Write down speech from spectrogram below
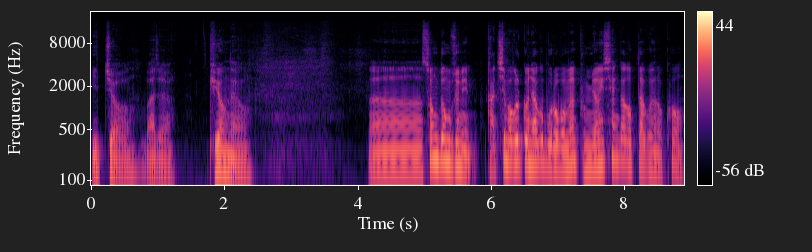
있죠. 맞아요. 귀엽네요. 어, 성동수님, 같이 먹을 거냐고 물어보면 분명히 생각 없다고 해놓고,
